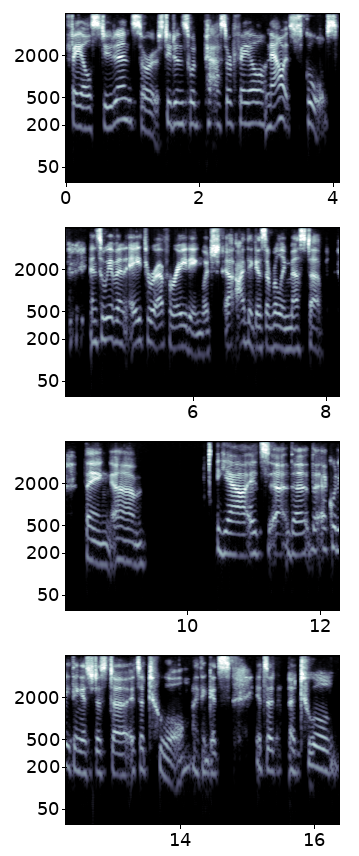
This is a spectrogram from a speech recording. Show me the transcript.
fail students or students would pass or fail. Now it's schools. And so we have an a through f rating which i think is a really messed up thing. Um, yeah, it's uh, the the equity thing is just a it's a tool. I think it's it's a, a tool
